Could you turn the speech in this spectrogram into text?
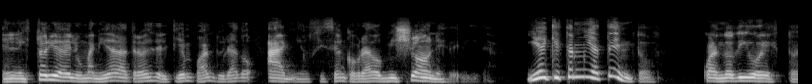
en la historia de la humanidad a través del tiempo han durado años y se han cobrado millones de vidas. Y hay que estar muy atentos cuando digo esto.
